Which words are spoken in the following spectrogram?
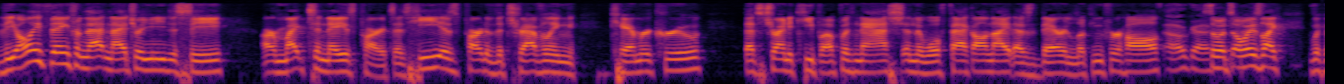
the only thing from that nitro you need to see are Mike Tenay's parts, as he is part of the traveling camera crew that's trying to keep up with Nash and the Wolfpack all night as they're looking for Hall. Okay. So it's always like we,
